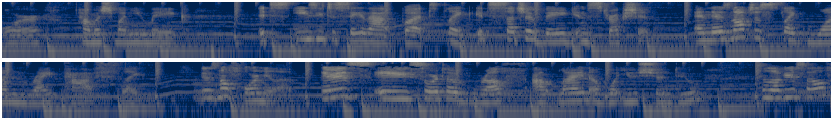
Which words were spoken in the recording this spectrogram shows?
or how much money you make. It's easy to say that, but like it's such a vague instruction. And there's not just like one right path. Like there's no formula. There is a sort of rough outline of what you should do to love yourself,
